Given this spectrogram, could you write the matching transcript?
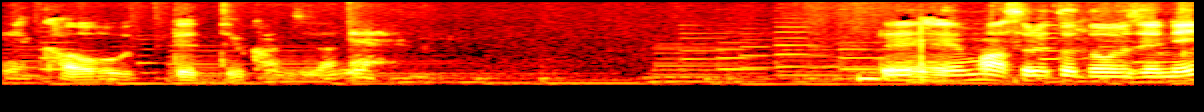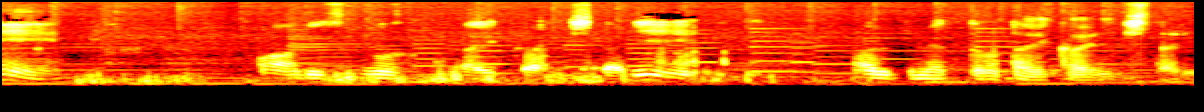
えー顔を打ってっていう感じだね。でまあそれと同時に、まあ、ディスクゴルフ大会したりアルティメットの大会したり。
